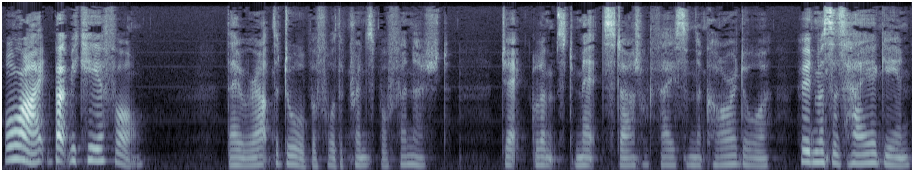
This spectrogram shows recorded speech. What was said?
All right, but be careful. They were out the door before the principal finished. Jack glimpsed Matt's startled face in the corridor. Heard Mrs. Hay again.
